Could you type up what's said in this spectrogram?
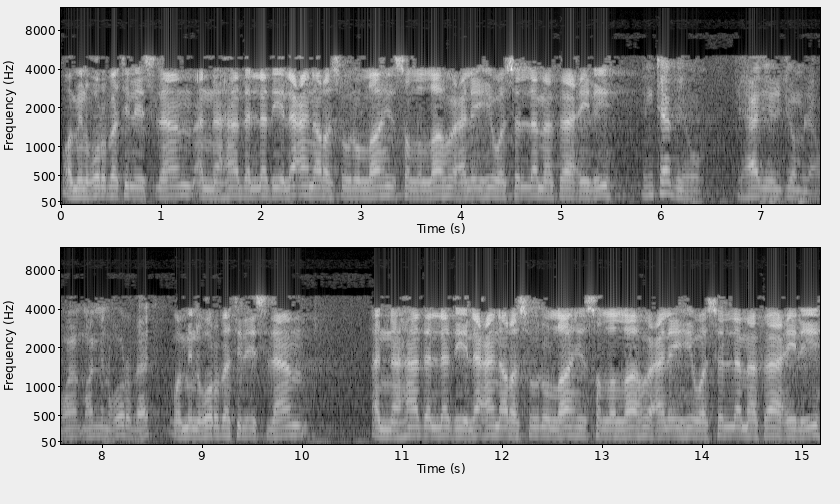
ومن غربة الإسلام أن هذا الذي لعن رسول الله صلى الله عليه وسلم فاعليه. انتبهوا لهذه الجملة. ومن غربة ومن غربة الإسلام أن هذا الذي لعن رسول الله صلى الله عليه وسلم فاعليه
